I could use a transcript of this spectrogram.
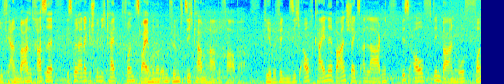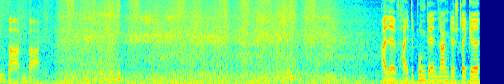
Die Fernbahntrasse ist mit einer Geschwindigkeit von 250 km/h befahrbar. Hier befinden sich auch keine Bahnsteigsanlagen bis auf den Bahnhof von Baden-Baden. Alle Haltepunkte entlang der Strecke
